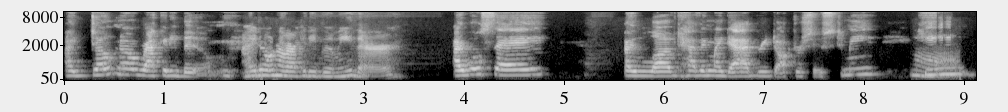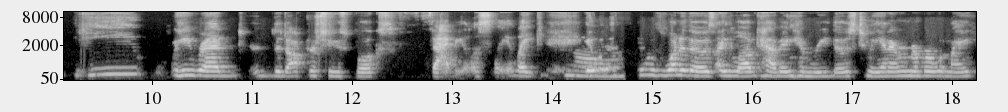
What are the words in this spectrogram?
I don't know Rackety Boom. I don't know Rackety Boom either. I will say I loved having my dad read Dr. Seuss to me. Aww. He he he read the Dr. Seuss books fabulously. Like Aww. it was it was one of those I loved having him read those to me. And I remember when my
